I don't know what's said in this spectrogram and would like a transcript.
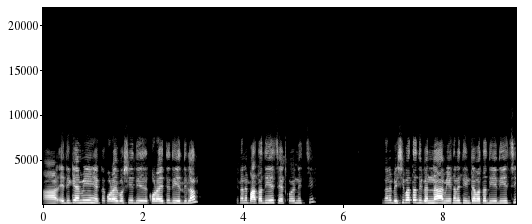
আর এদিকে আমি একটা কড়াই বসিয়ে দিয়ে, কড়াইতে দিয়ে দিলাম। এখানে পাতা দিয়ে সেট করে নিচ্ছি। এখানে বেশি পাতা দিবেন না, আমি এখানে তিনটা পাতা দিয়ে দিয়েছি।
